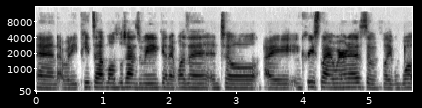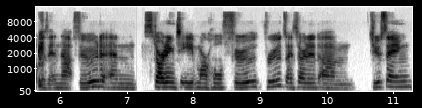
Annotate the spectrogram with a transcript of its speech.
and I would eat Pizza Hut multiple times a week. And it wasn't until I increased my awareness of like what was in that food and starting to eat more whole food fruits. I started um, juicing,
